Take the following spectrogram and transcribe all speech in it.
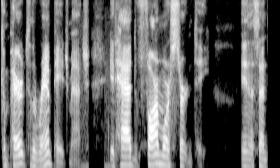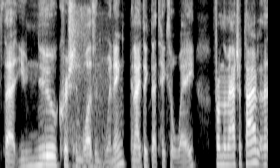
compared to the Rampage match, it had far more certainty in a sense that you knew Christian wasn't winning, and I think that takes away from the match at times. And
